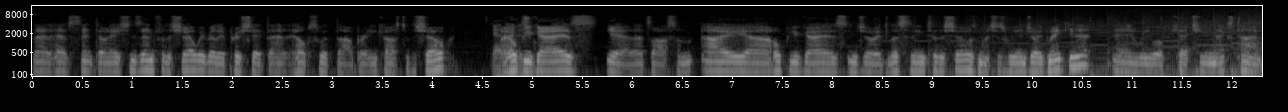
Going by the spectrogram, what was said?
that have sent donations in for the show. We really appreciate that. It helps with the operating cost of the show. Yeah, I hope you cool. guys, yeah, that's awesome. I uh, hope you guys enjoyed listening to the show as much as we enjoyed making it, and we will catch you next time.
